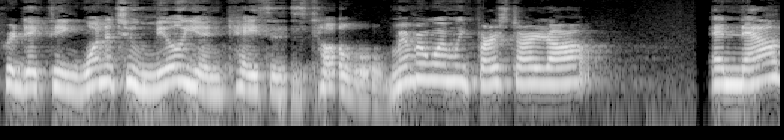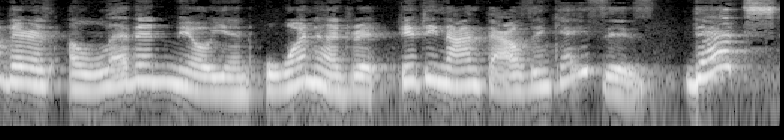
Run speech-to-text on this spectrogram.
predicting one to two million cases total. Remember when we first started off? And now there's 11,159,000 cases. That's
